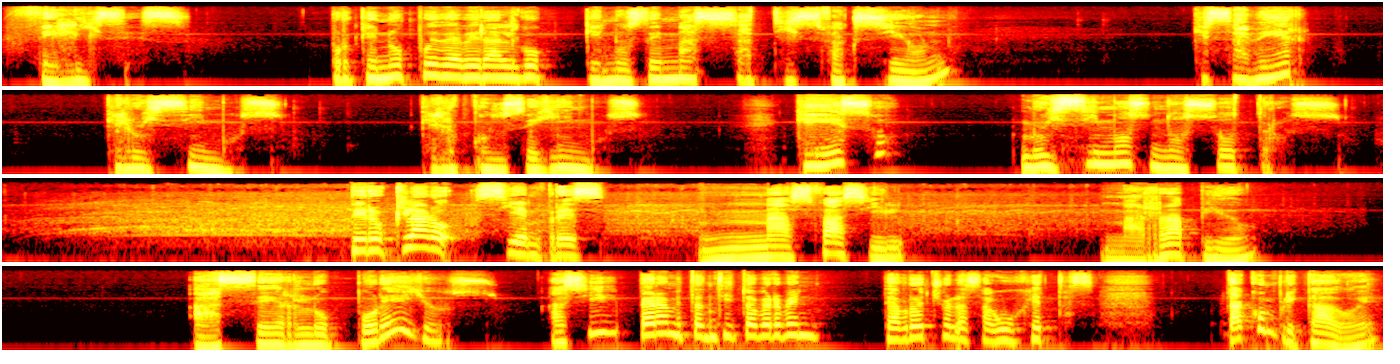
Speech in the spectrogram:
felices. Porque no puede haber algo que nos dé más satisfacción que saber que lo hicimos, que lo conseguimos, que eso lo hicimos nosotros. Pero claro, siempre es más fácil, más rápido, hacerlo por ellos. Así, espérame tantito, a ver, ven, te abrocho las agujetas. Está complicado, ¿eh?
